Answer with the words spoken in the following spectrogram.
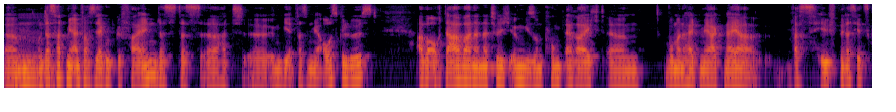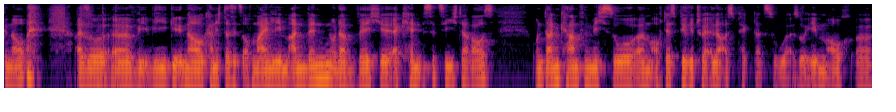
Ähm, mhm. Und das hat mir einfach sehr gut gefallen. Das, das äh, hat äh, irgendwie etwas in mir ausgelöst. Aber auch da war dann natürlich irgendwie so ein Punkt erreicht, ähm, wo man halt merkt, naja, was hilft mir das jetzt genau? Also äh, wie, wie, genau kann ich das jetzt auf mein Leben anwenden oder welche Erkenntnisse ziehe ich daraus? Und dann kam für mich so ähm, auch der spirituelle Aspekt dazu, also eben auch äh,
